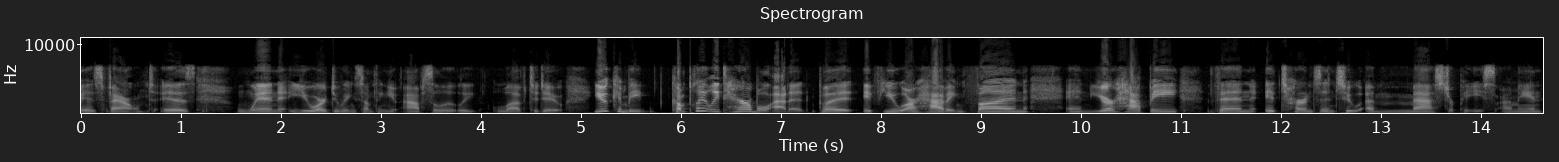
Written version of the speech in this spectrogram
is found is when you are doing something you absolutely love to do. You can be completely terrible at it, but if you are having fun and you're happy, then it turns into a masterpiece. I mean,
